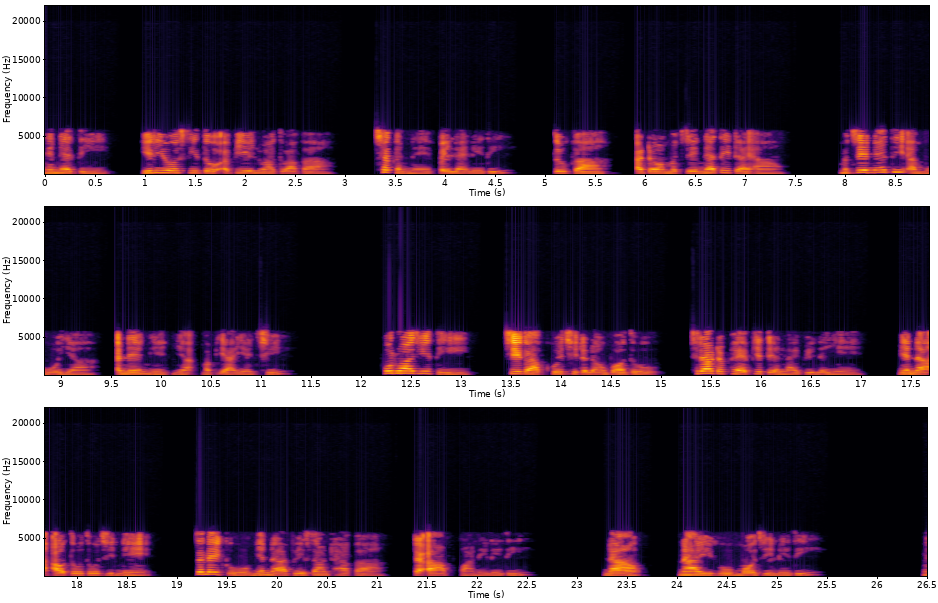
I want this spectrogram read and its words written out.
ငနဲ့သည်ရေဒီယိုစီသို့အပြေးလွှားသွားကချက်ကနေပိတ်လိုက်လေသည် သူကအတော်မကျေနပ်သည့်တိုင်အောင် မကျေနပ်သည့်အမူအရာအနှဲငယ်မျှမပြရဲချီဖိုးထွားကြီးသည် ခြေကခွေးချီတစ်လုံးပေါ်သို့ခြေထောက်တစ်ဖက်ပြစ်တင်လိုက်ပြီးလျင်မျက်နှာအောက်သိုးသိုးကြီးနှင့်စလိတ်ကိုမျက်နှာဘေးဆောင်ထားကတအားဖွာနေလေသည်နောက်နာယီကိုမော့ကြည့်လေသည်င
